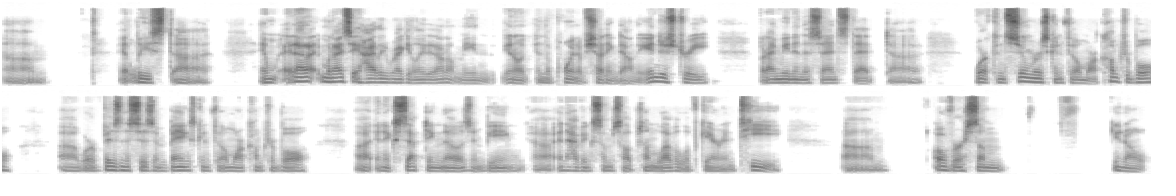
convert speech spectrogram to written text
um, at least, uh, and, and I, when I say highly regulated, I don't mean you know in the point of shutting down the industry, but I mean in the sense that uh, where consumers can feel more comfortable, uh, where businesses and banks can feel more comfortable uh, in accepting those and being uh, and having some some level of guarantee um, over some you know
